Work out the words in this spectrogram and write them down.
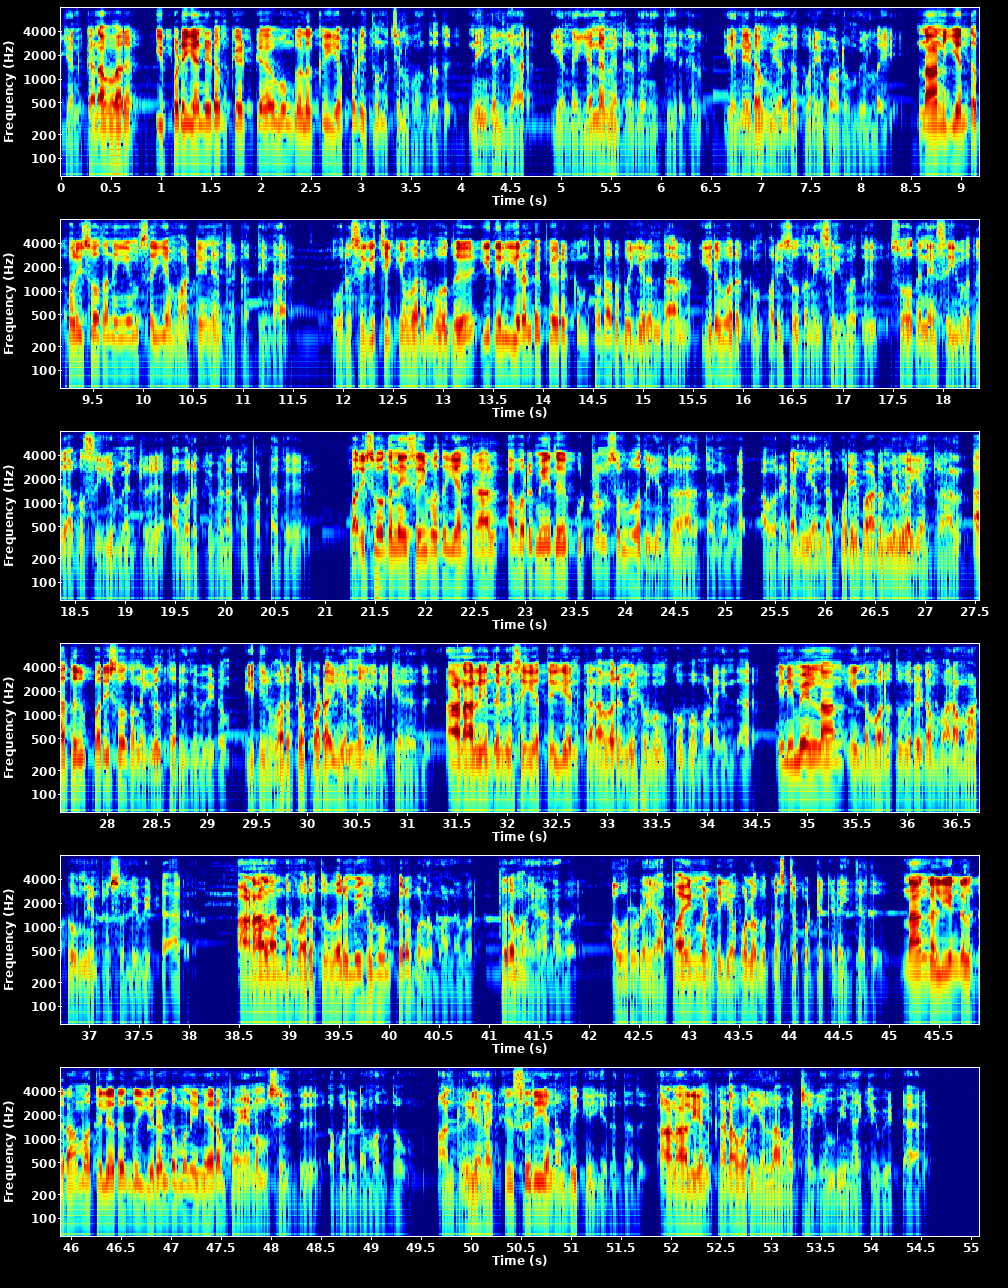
என் கணவர் இப்படி என்னிடம் கேட்க உங்களுக்கு எப்படி துணிச்சல் வந்தது? நீங்கள் யார்? என்னை என்னவென்று நினைத்தீர்கள்? என்னிடம் எந்த குறைபாடும் இல்லை. நான் எந்த பரிசோதனையும் செய்ய மாட்டேன் என்று கத்தினார். ஒரு சிகிச்சைக்கு வரும்போது இதில் இரண்டு பேருக்கும் தொடர்பு இருந்தால் இருவருக்கும் பரிசோதனை செய்வது சோதனை செய்வது அவசியம் என்று அவருக்கு விளக்கப்பட்டது. பரிசோதனை செய்வது என்றால் அவர் மீது குற்றம் சொல்வது என்று அர்த்தமல்ல அவரிடம் எந்த குறைபாடும் இல்லை என்றால் அது பரிசோதனையில் தெரிந்துவிடும். இதில் வருத்தப்பட என்ன இருக்கிறது? ஆனால் இந்த விஷயத்தில் என் கணவர் மிகவும் கோபமடைந்தார். இனிமேல் நான் இந்த மருத்துவரிடம் வரமாட்டோம் என்று சொல்லிவிட்டார். ஆனால் அந்த மருத்துவர் மிகவும் பிரபலமானவர் திறமையானவர். அவருடைய அப்பாயின்மெண்ட் எவ்வளவு கஷ்டப்பட்டு கிடைத்தது. நாங்கள் எங்கள் கிராமத்திலிருந்து இரண்டு மணி நேரம் பயணம் செய்து அவரிடம் வந்தோம். அன்று எனக்கு சிறிய நம்பிக்கை இருந்தது. ஆனால் என் கணவர் எல்லாவற்றையும் வீணாக்கிவிட்டார்.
